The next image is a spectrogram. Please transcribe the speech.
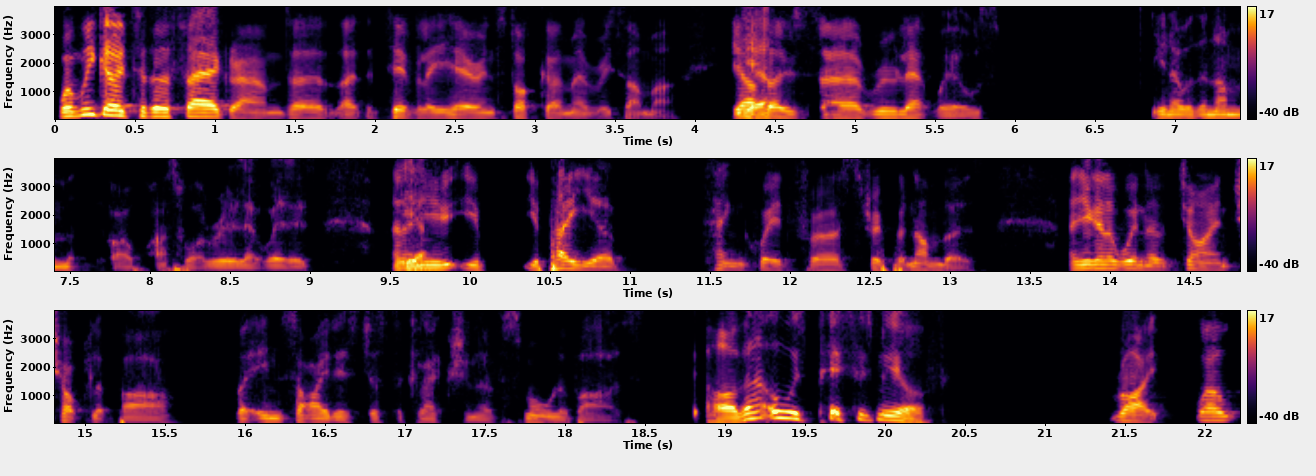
when we go to the fairground, uh, like the Tivoli here in Stockholm every summer, you have Yeah. those uh, roulette wheels. You know, with the number. Oh, that's what a roulette wheel is. And Yeah. you, you you pay your ten quid for a strip of numbers, and you're going to win a giant chocolate bar, but inside is just a collection of smaller bars. Oh, that always pisses me off. Right. Well,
